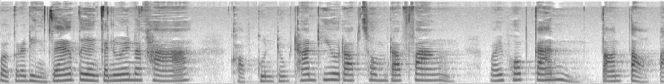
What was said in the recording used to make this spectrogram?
กดกระดิ่งแจ้งเตือนกันด้วยนะคะ ขอบคุณทุกท่านที่รับชมรับฟัง ไว้พบกันตอนต่อไป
